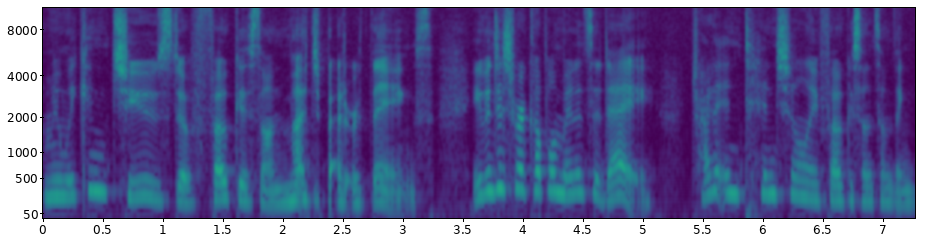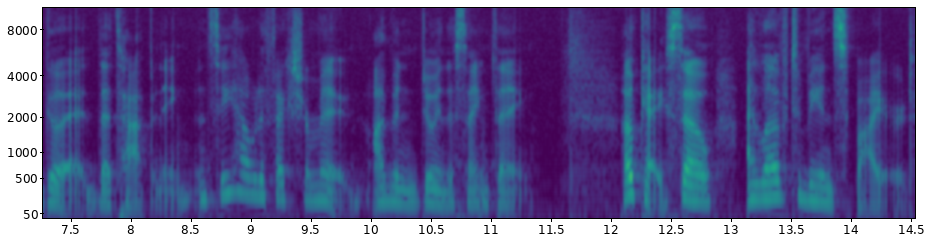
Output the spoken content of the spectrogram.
I mean, we can choose to focus on much better things, even just for a couple minutes a day. Try to intentionally focus on something good that's happening and see how it affects your mood. I've been doing the same thing. Okay, so I love to be inspired.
